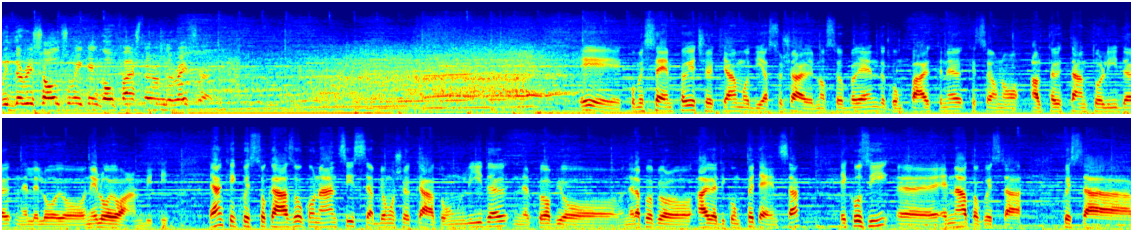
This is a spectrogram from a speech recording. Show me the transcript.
with the results we can go faster on the racetrack. E come sempre cerchiamo di associare il nostro brand con partner che sono altrettanto leader loro, nei loro ambiti. E anche in questo caso con ANSYS abbiamo cercato un leader nel proprio, nella propria area di competenza e così eh, è nato questa, questa,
